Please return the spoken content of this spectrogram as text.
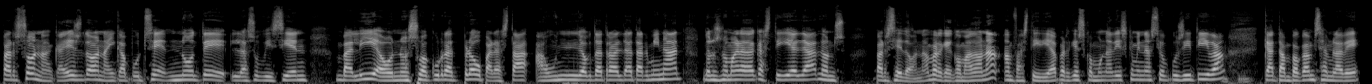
persona que és dona i que potser no té la suficient valia o no s'ho ha currat prou per estar a un lloc de treball determinat, doncs no m'agrada que estigui allà doncs, per ser dona, perquè com a dona em fastidia, perquè és com una discriminació positiva que tampoc em sembla bé.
